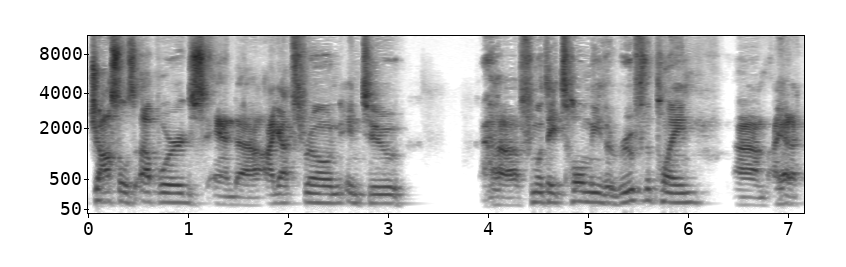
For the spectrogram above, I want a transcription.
jostles upwards, and uh, I got thrown into, uh, from what they told me, the roof of the plane. Um, I had a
